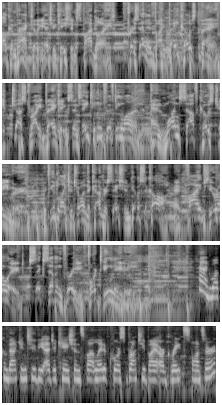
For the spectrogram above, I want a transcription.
Welcome back to the Education Spotlight, presented by Bay Coast Bank. Just right banking since 1851 and One South Coast Chamber. If you'd like to join the conversation, give us a call at 508 673 1480. And welcome back into the Education Spotlight, of course, brought to you by our great sponsor,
